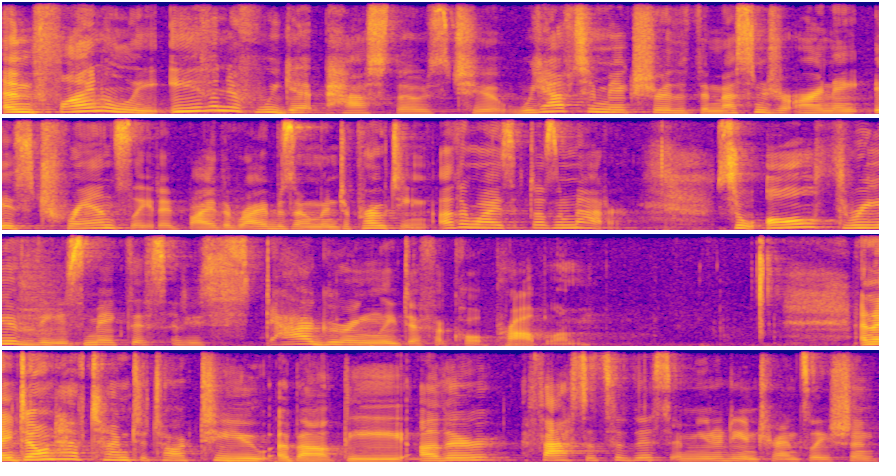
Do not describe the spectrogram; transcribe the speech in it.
And finally, even if we get past those two, we have to make sure that the messenger RNA is translated by the ribosome into protein. Otherwise, it doesn't matter. So all three of these make this a staggeringly difficult problem. And I don't have time to talk to you about the other facets of this, immunity and translation.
